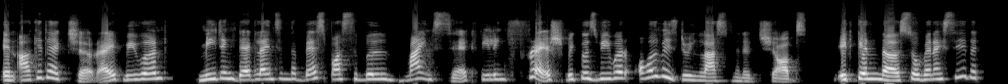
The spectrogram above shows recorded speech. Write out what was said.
in architecture, right? We weren't meeting deadlines in the best possible mindset, feeling fresh because we were always doing last minute jobs. It can, uh, so when I say that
